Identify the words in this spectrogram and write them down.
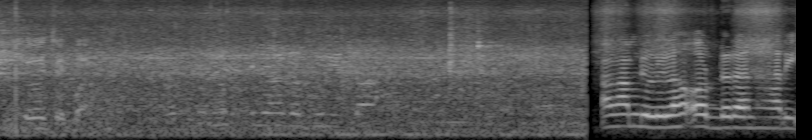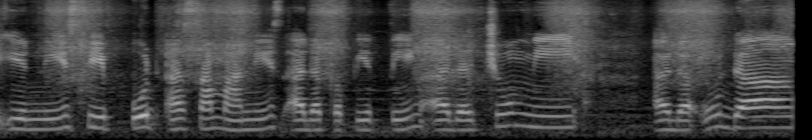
coba coba Alhamdulillah orderan hari ini seafood asam manis ada kepiting, ada cumi, ada udang,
